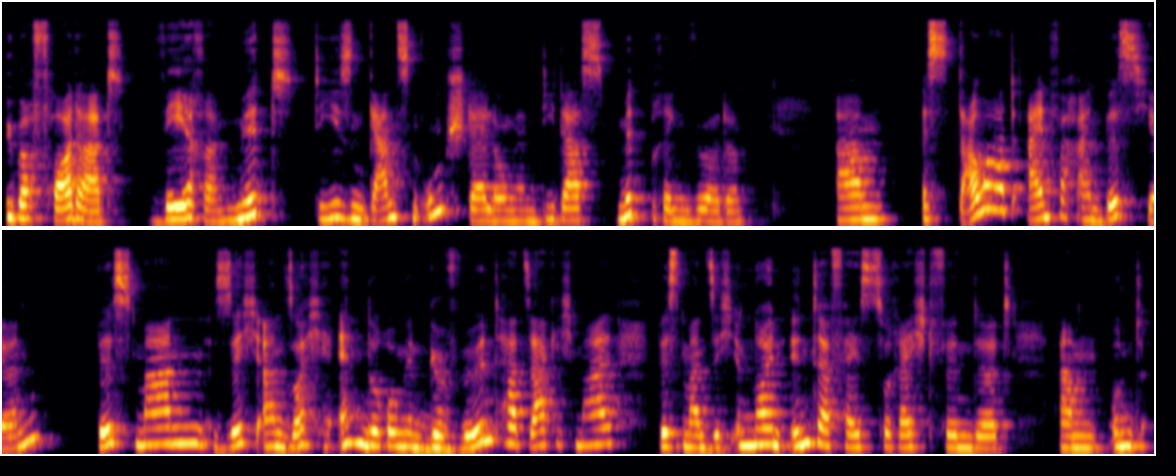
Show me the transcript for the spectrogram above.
überfordert wäre mit diesen ganzen Umstellungen, die das mitbringen würde. Ähm, es dauert einfach ein bisschen, bis man sich an solche Änderungen gewöhnt hat, sag ich mal, bis man sich im neuen Interface zurechtfindet ähm, und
